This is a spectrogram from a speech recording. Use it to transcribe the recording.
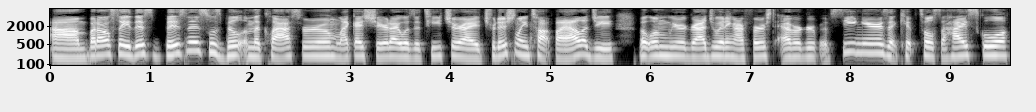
Um, but I'll say this business was built in the classroom. Like I shared, I was a teacher. I traditionally taught biology, but when we were graduating our first ever group of seniors at KIPP Tulsa High School,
